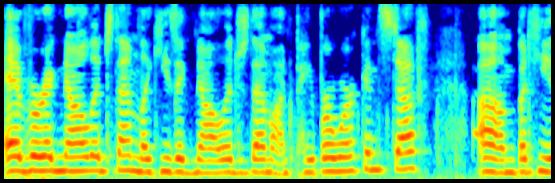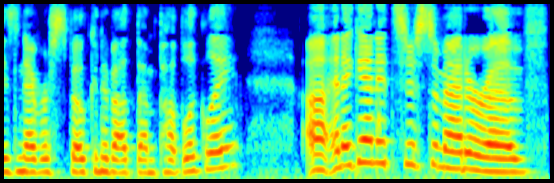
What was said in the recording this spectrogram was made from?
ever acknowledged them. Like he's acknowledged them on paperwork and stuff. Um, but he has never spoken about them publicly. Uh, and again, it's just a matter of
